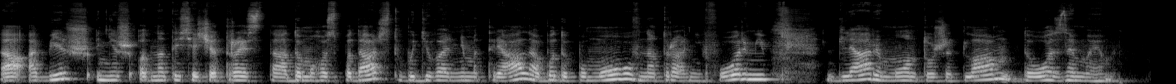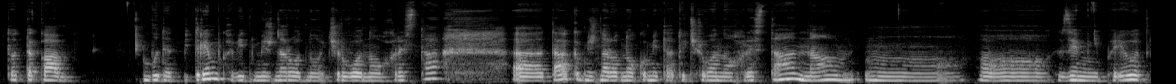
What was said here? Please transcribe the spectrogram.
а більш ніж 1300 домогосподарств, будівельні матеріали або допомогу в натуральній формі для ремонту житла до зими. Тут така буде підтримка від Міжнародного Червоного Христа. Так, Міжнародного комітету Червоного Христа на зимній період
